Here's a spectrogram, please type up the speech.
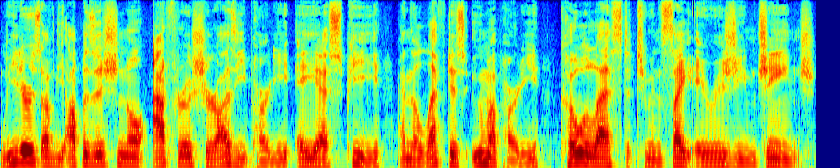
Leaders of the oppositional Afro Shirazi Party, ASP, and the leftist Umma Party coalesced to incite a regime change.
